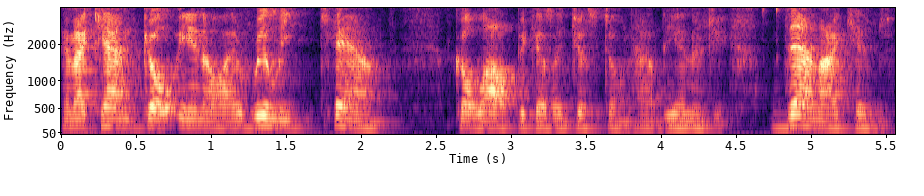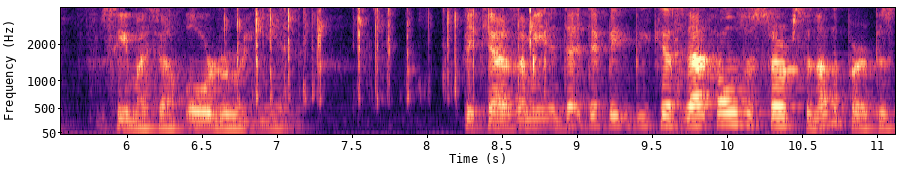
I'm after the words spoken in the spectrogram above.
and I can't go. You know, I really can't go out because I just don't have the energy. Then I could see myself ordering in. Because I mean, that, that- because that also serves another purpose.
